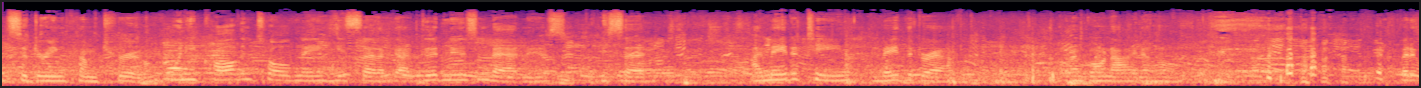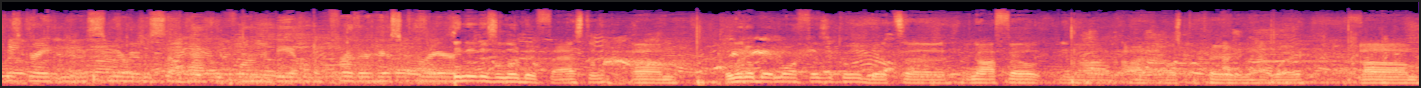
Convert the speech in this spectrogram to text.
It's a dream come true. When he called and told me, he said, I've got good news and bad news. He said, I made a team, made the draft, I'm going to Idaho. but it was great news. We were just so happy for him to be able to further his career. He needed a little bit faster, um, a little bit more physical, but uh, you know I felt you know I, I, was prepared in that way. Um,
